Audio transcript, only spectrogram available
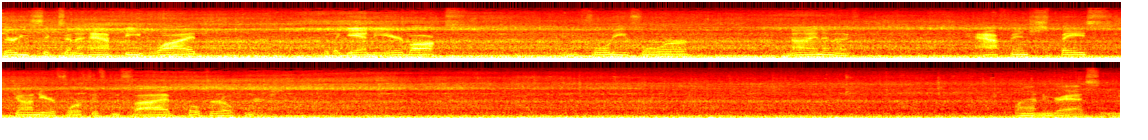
36 and a half feet wide with a Gandy airbox and 44 nine and a half inch space John Deere 455 Coulter openers. Planting grass seed.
